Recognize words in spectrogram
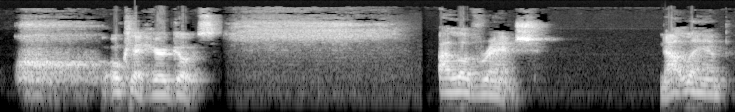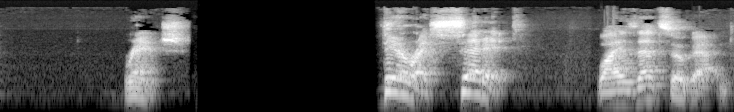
okay, here it goes. I love ranch. Not lamp, ranch. There, I said it! Why is that so bad?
